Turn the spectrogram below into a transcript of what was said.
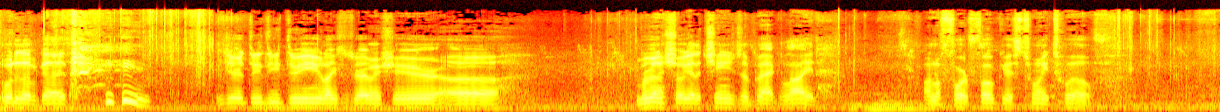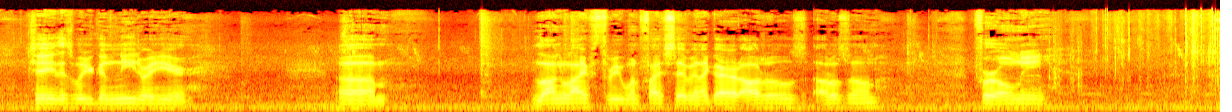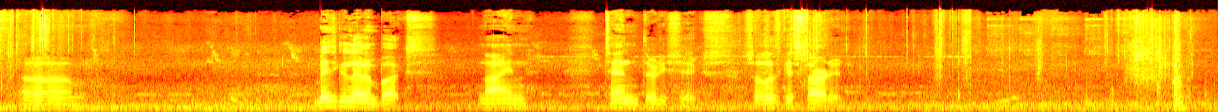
What is up, guys? 0333, like, subscribe, and share. Uh, we're to show you how to change the back light on the Ford Focus 2012. Okay, this is what you're to need right here. Um, Long Life 3157. I got it at Autos, AutoZone for only um, basically 11 bucks. 9 10 36 so let's get started.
